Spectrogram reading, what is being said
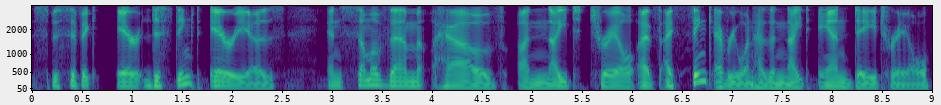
specific air distinct areas and some of them have a night trail I, I think everyone has a night and day trail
